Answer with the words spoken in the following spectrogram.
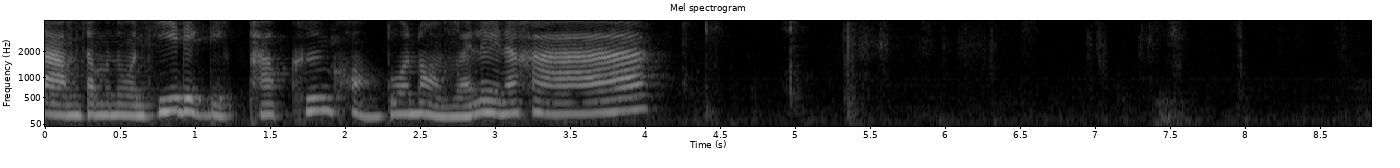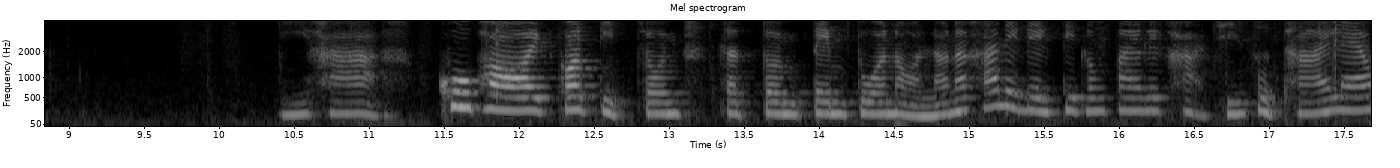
ตามจำนวนที่เด็กๆ พับครึ่งของตัวหนอนไว้เลยนะคะ นี่ค่ะ ครูพลอยก็ติดจนจะเต็มเต็มตัวหนอนแล้วนะคะ เด็กๆ ติดลงไปเลยค่ะ ชิ้นสุดท้ายแล้ว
